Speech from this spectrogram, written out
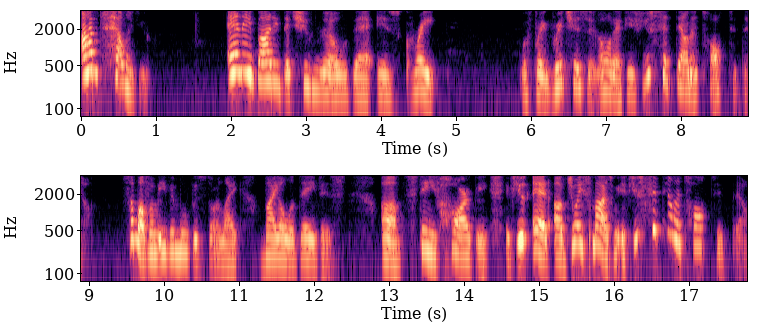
I'm telling you, anybody that you know that is great with great riches and all that, if you sit down and talk to them, some of them even moving store like Viola Davis, um, Steve Harvey, if you add uh, Joyce Myers, if you sit down and talk to them,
